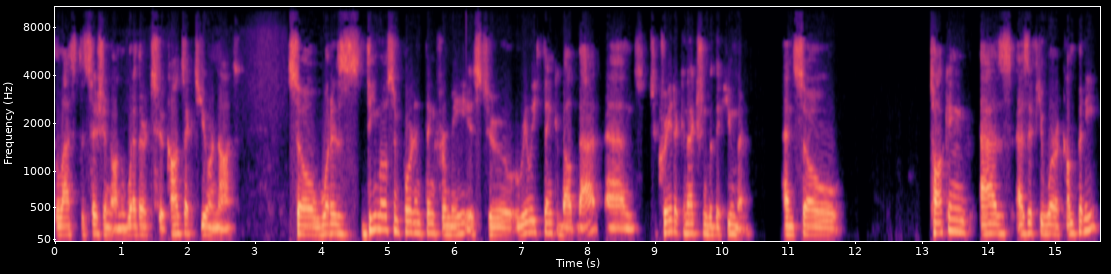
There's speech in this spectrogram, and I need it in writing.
the last decision on whether to contact you or not. So, what is the most important thing for me is to really think about that and to create a connection with the human. And so, talking as as if you were a company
